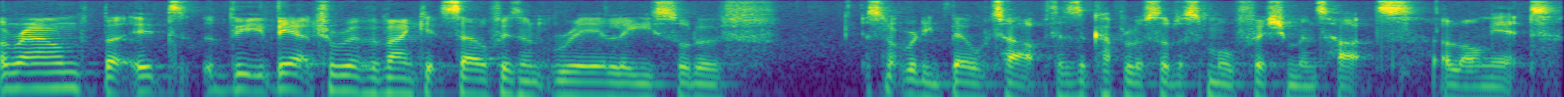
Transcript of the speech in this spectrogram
around, but it's the the actual riverbank itself isn't really sort of it's not really built up. There's a couple of sort of small fishermen's huts along it,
